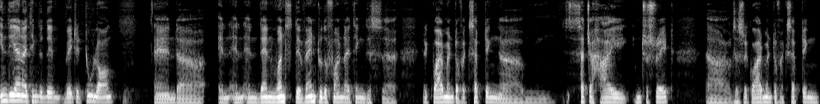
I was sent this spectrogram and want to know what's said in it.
in the end, I think that they waited too long and uh, and and and then once they went to the fund, I think this uh, requirement of accepting um, such a high interest rate, uh, this requirement of accepting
